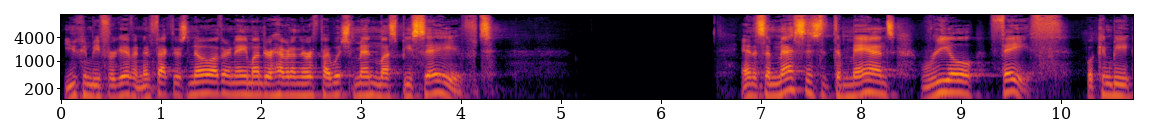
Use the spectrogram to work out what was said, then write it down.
you can be forgiven. In fact, there's no other name under heaven and earth by which men must be saved. And it's a message that demands real faith. What can be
